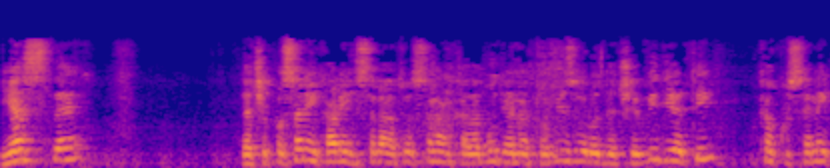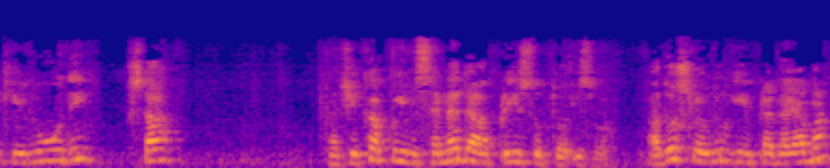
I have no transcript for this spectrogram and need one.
jeste da će poslanik Ali Salatu Salam kada bude na tom izvoru, da će vidjeti kako se neki ljudi, šta? Znači kako im se ne da pristup to izvoru. A došlo je u drugim predajama,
